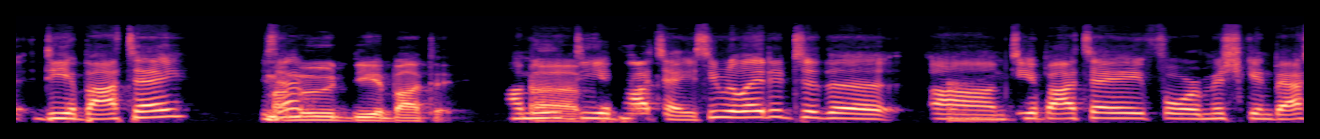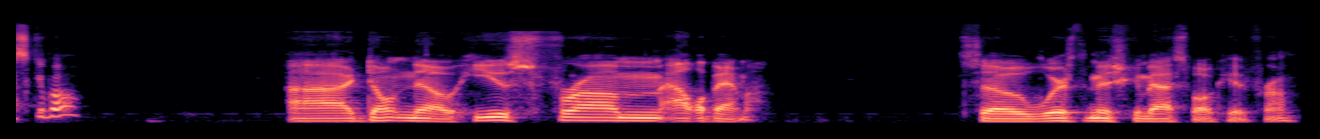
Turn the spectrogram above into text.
Mohamoud Diabate. Is that- Mohamoud Diabate. Mohamoud Uh, Diabate. Is he related to the um, Diabate for Michigan basketball? I don't know. He is from Alabama. So where's the Michigan basketball kid from?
